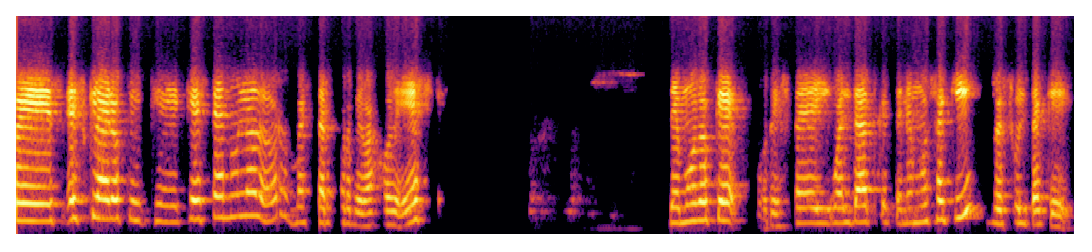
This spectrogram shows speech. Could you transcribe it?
pues es claro que, este anulador va a estar por debajo de este. De modo que por esta igualdad que tenemos aquí, resulta que,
